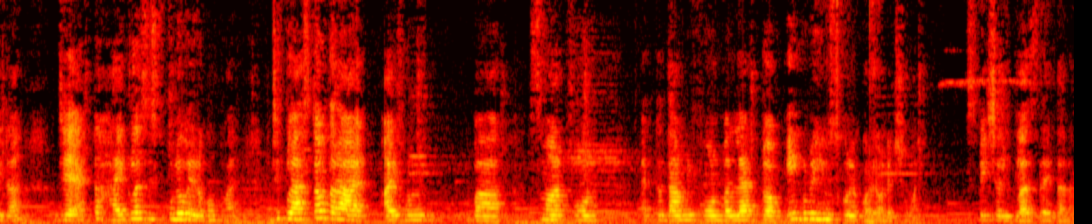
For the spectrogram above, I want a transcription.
এটা যে একটা হাই ক্লাস স্কুলেও এরকম হয়। যে ক্লাসটাও তারা আইফোন বা স্মার্টফোন একটা দামি ফোন বা ল্যাপটপ এইগুলো ইউজ করে করে অনেক সময়। স্পেশাল ক্লাস দেয় তারা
